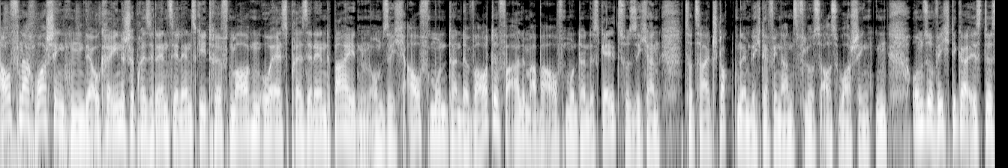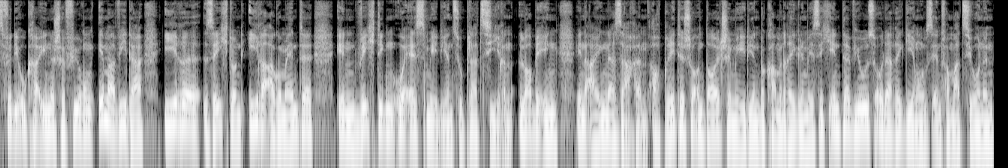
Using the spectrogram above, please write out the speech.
Auf nach Washington. Der ukrainische Präsident Zelensky trifft morgen US-Präsident Biden, um sich aufmunternde Worte, vor allem aber aufmunterndes Geld zu sichern. Zurzeit stockt nämlich der Finanzfluss aus Washington. Umso wichtiger ist es für die ukrainische Führung immer wieder, ihre Sicht und ihre Argumente in wichtigen US-Medien zu platzieren. Lobbying in eigener Sache. Auch britische und deutsche Medien bekommen regelmäßig Interviews oder Regierungsinformationen.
